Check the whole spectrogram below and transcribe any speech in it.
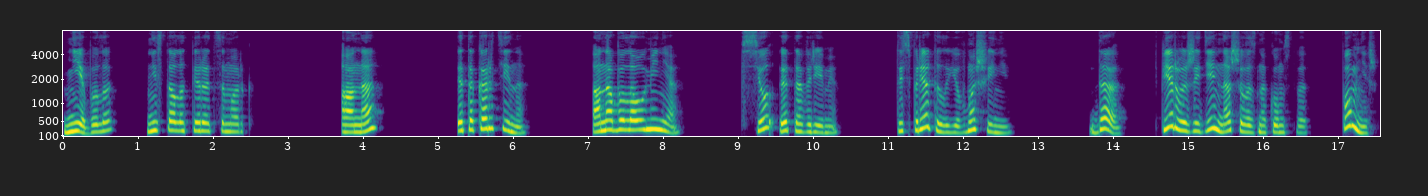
«Не было», — не стал отпираться Марк. «Она? Это картина. Она была у меня. Все это время. Ты спрятал ее в машине?» «Да, в первый же день нашего знакомства. Помнишь,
